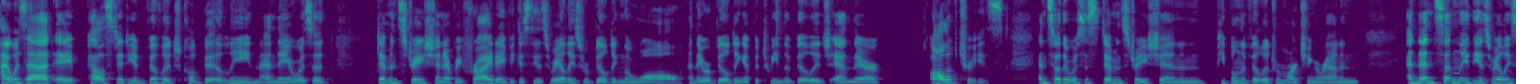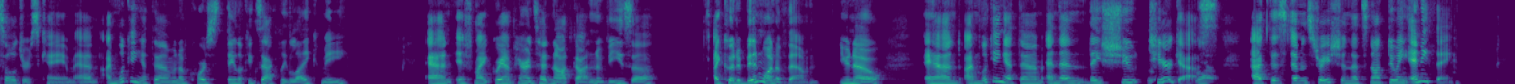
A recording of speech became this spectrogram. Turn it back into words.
I was at a Palestinian village called Bil'in, and there was a demonstration every Friday because the Israelis were building the wall, and they were building it between the village and their olive trees. And so there was this demonstration, and people in the village were marching around and and then suddenly the Israeli soldiers came, and I'm looking at them, and of course, they look exactly like me. And if my grandparents had not gotten a visa, I could have been one of them, you know? And I'm looking at them, and then they shoot mm, tear gas yeah. at this demonstration that's not doing anything.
